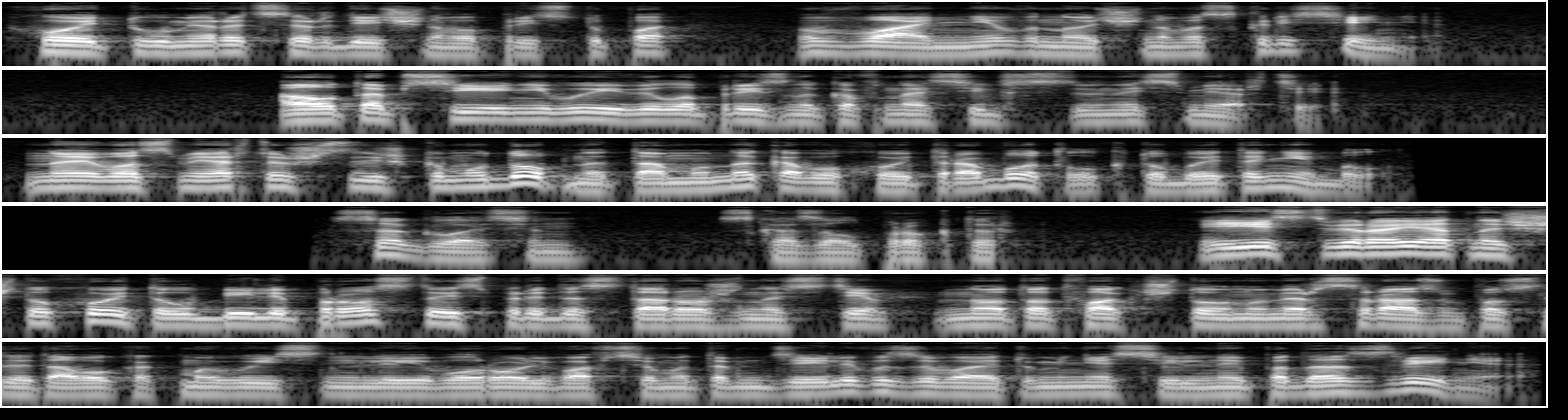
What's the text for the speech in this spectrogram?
Хойт умер от сердечного приступа в ванне в ночь на воскресенье. Аутопсия не выявила признаков насильственной смерти. Но его смерть уж слишком удобна тому, на кого Хойт работал, кто бы это ни был. «Согласен», — сказал Проктор. «Есть вероятность, что Хойта убили просто из предосторожности, но тот факт, что он умер сразу после того, как мы выяснили его роль во всем этом деле, вызывает у меня сильные подозрения».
